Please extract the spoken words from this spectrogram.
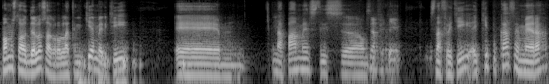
Πάμε στο εντελώς αγρό, Λατινική Αμερική. Ε, να πάμε στις, ε, Στην Αφρική. στην Αφρική, εκεί που κάθε μέρα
